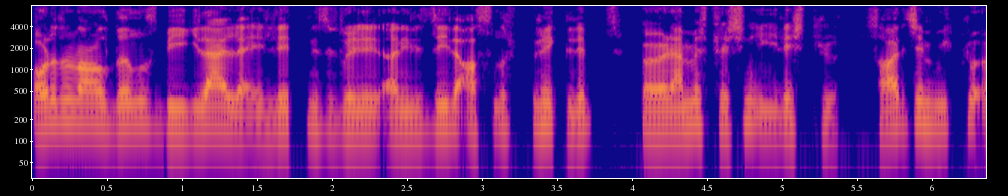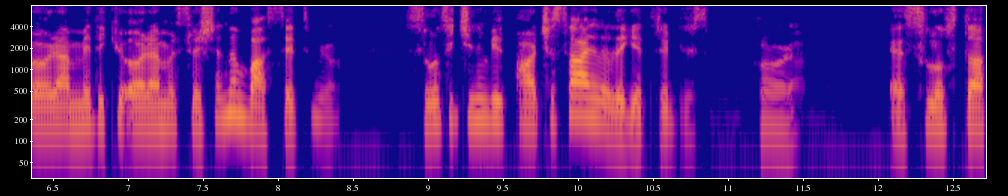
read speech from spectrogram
oradan aldığınız bilgilerle, elde ettiğiniz veri analiziyle aslında sürekli öğrenme sürecini iyileştiriyorsunuz. Sadece mikro öğrenmedeki öğrenme süreçlerinden bahsetmiyorum. Sınıf içinin bir parçası haline de getirebilirsiniz mikro öğrenmeyi. Yani sınıfta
